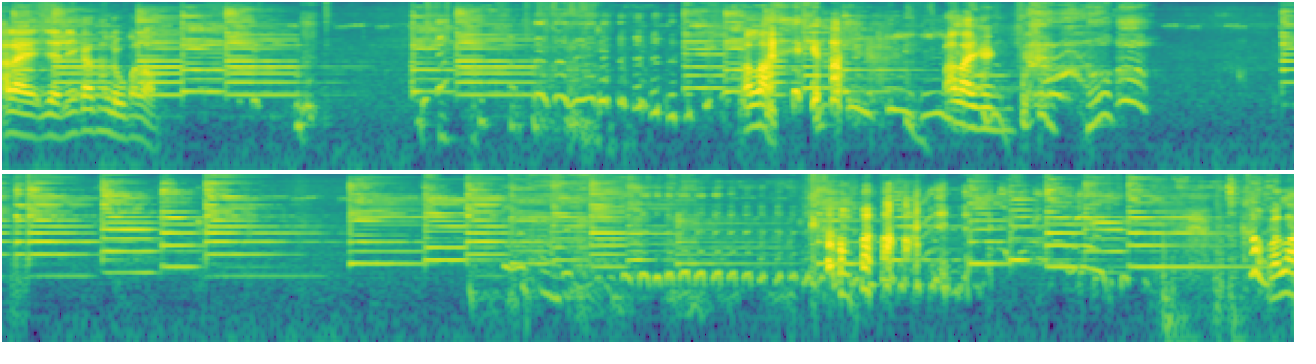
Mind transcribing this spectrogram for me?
อะไรเย็นนี้ก็ทะลุมาเหรอ อะไร อะไรกัน ขำอะไร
